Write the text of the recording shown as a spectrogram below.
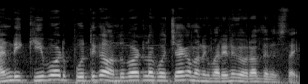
అండ్ ఈ కీబోర్డ్ పూర్తిగా అందుబాటులోకి వచ్చాక మనకి మరిన్ని వివరాలు తెలుస్తాయి.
